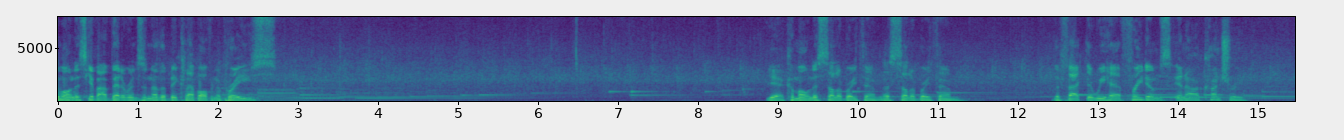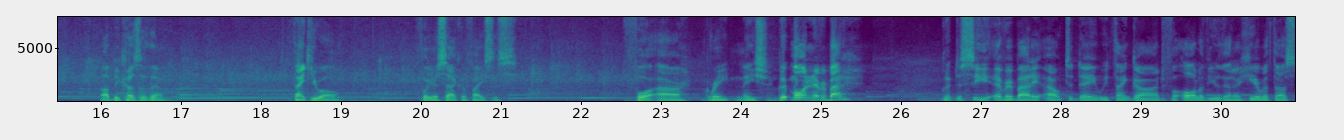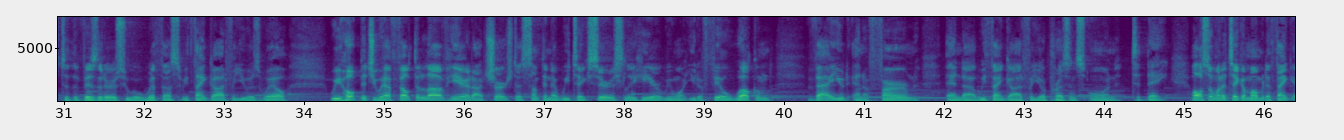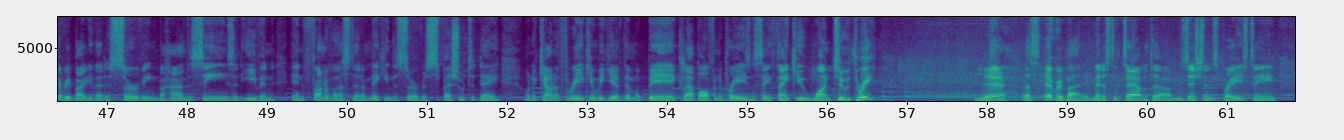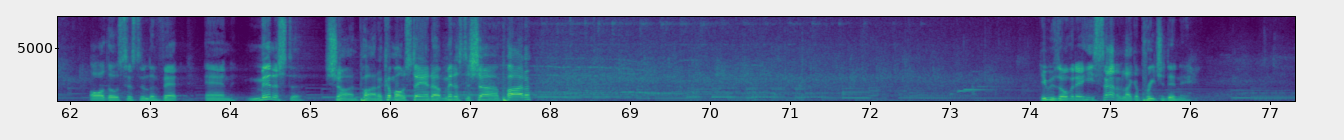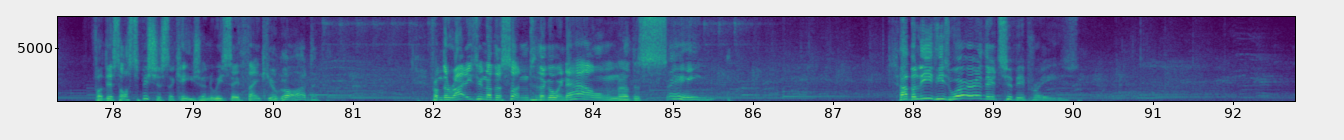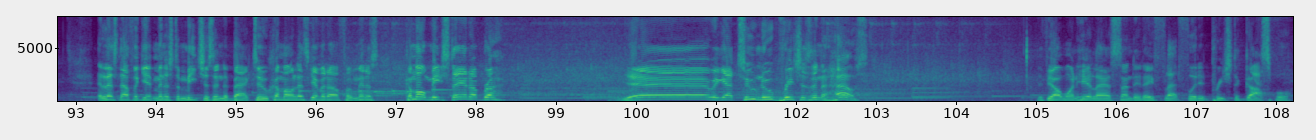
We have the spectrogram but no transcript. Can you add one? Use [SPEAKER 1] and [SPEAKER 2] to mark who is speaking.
[SPEAKER 1] Come on, let's give our veterans another big clap of praise. Yeah, come on, let's celebrate them. Let's celebrate them. The fact that we have freedoms in our country because of them. Thank you all for your sacrifices for our great nation. Good morning, everybody. Good to see everybody out today. We thank God for all of you that are here with us, to the visitors who are with us. We thank God for you as well. We hope that you have felt the love here at our church. That's something that we take seriously here. We want you to feel welcomed, valued, and affirmed. And uh, we thank God for your presence on today. Also, want to take a moment to thank everybody that is serving behind the scenes and even in front of us that are making the service special today. On the count of three, can we give them a big clap off in the praise and say thank you? One, two, three. Yeah, that's everybody. Minister Tabitha, our musicians, praise team, all those, Sister Levette, and Minister Sean Potter. Come on, stand up, Minister Sean Potter. He was over there, he sounded like a preacher, didn't he? For this auspicious occasion, we say thank you, God. From the rising of the sun to the going down of the same. I believe he's worthy to be praised. And let's not forget Minister Meach is in the back too. Come on, let's give it up for Minister. Come on, Meach, stand up, bro. Yeah, we got two new preachers in the house. If y'all weren't here last Sunday, they flat footed preached the gospel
